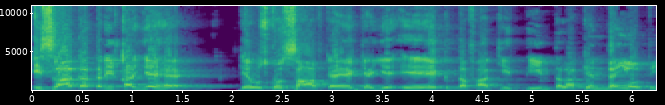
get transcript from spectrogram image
اصلاح کا طریقہ یہ ہے کہ اس کو صاف کہے کہ یہ ایک دفعہ کی تین طلاقیں نہیں ہوتی۔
